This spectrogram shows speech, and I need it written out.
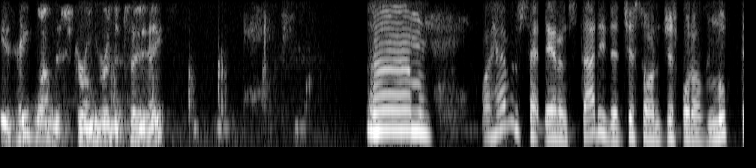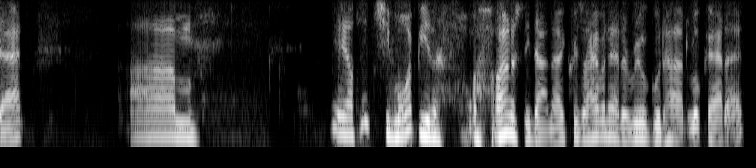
is heat one the stronger of the two heats? Um, I haven't sat down and studied it just on just what I've looked at. Um, yeah, I think she might be in. A, I honestly don't know because I haven't had a real good hard look at it.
